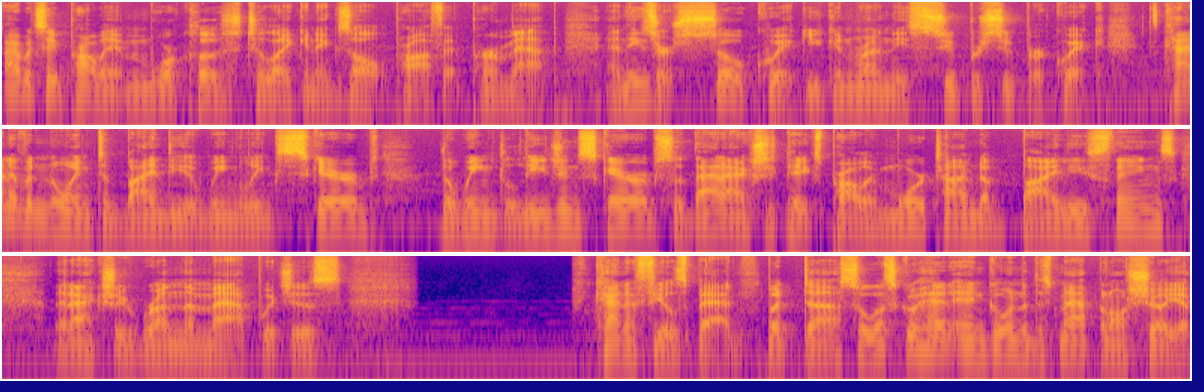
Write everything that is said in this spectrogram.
I would say probably more close to like an exalt profit per map. And these are so quick. You can run these super super quick. It's kind of annoying to buy the winged league scarabs, the winged legion scarabs. So that actually takes probably more time to buy these things than actually run the map, which is kind of feels bad. But uh, so let's go ahead and go into this map and I'll show you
